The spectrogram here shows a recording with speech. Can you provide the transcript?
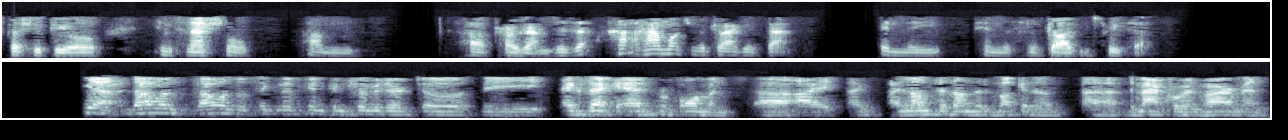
especially for your international um, uh, programs. Is that how much of a drag is that in the sort of guidance reset? Yeah, that was that was a significant contributor to the exec ed performance. Uh I lumped it under the bucket of uh, the macro environment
